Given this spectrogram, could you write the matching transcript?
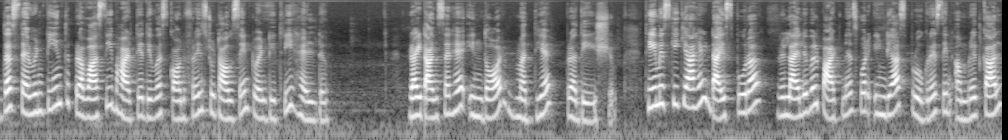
the seventeenth Pravasi Bharatiya Divas कॉन्फ्रेंस 2023 हेल्ड राइट आंसर है इंदौर, मध्य प्रदेश। थीम इसकी क्या है? Diaspora reliable partners for India's progress in Amritkaal.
